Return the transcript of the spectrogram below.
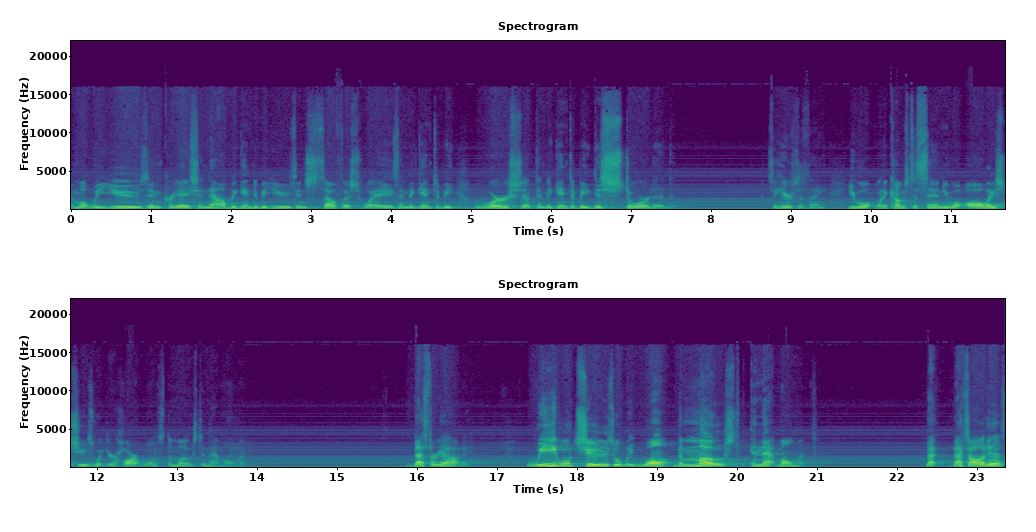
and what we use in creation now begin to be used in selfish ways and begin to be worshiped and begin to be distorted. So here's the thing you will, when it comes to sin, you will always choose what your heart wants the most in that moment. That's the reality. We will choose what we want the most in that moment. That, that's all it is.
